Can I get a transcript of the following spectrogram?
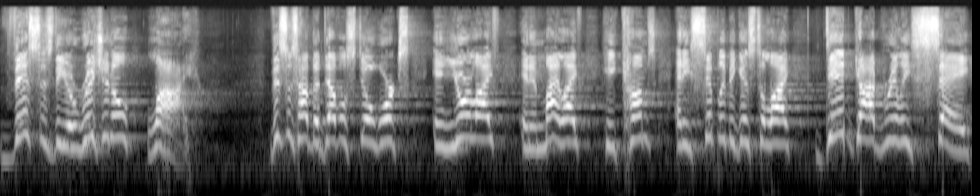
This is the original lie. This is how the devil still works in your life and in my life. He comes and he simply begins to lie. Did God really say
